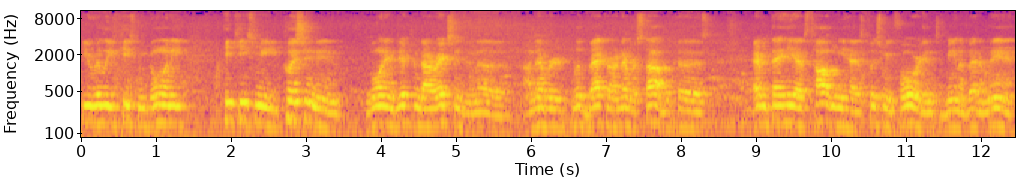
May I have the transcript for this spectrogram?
he really keeps me going. He he keeps me pushing and going in different directions, and uh, I never look back or I never stop because everything he has taught me has pushed me forward into being a better man.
